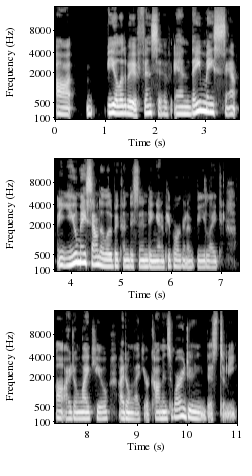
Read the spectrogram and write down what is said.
uh, be a little bit offensive and they may sound you may sound a little bit condescending and people are going to be like uh, i don't like you. I don't like your comments. Why are you doing this to me?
